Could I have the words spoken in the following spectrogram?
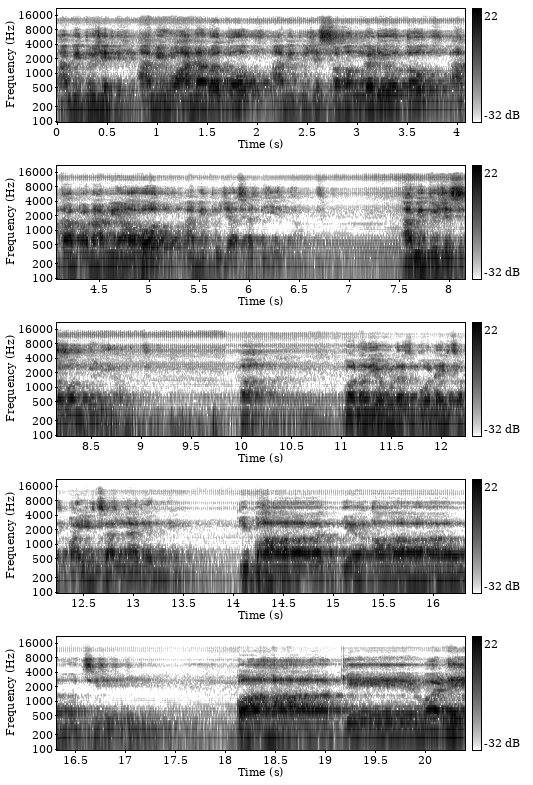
आम्ही तुझे आम्ही वानर होतो आम्ही तुझे सवंगडी होतो आता पण आम्ही आहोत आम्ही तुझ्यासाठी येत आहोत. आम्ही तुझे सवंगडी आहोत. हा. म्हणून एवढंच बोलायचं पायी चालणाऱ्यांनी की भाग्य आ पहा केवढे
